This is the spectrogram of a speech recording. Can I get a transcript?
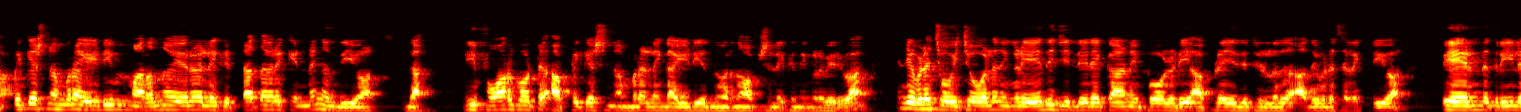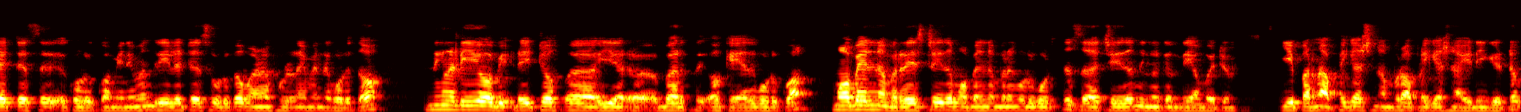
അപ്ലിക്കേഷൻ നമ്പർ ഐ ഡി മറന്നുപോയവരോ അല്ലെങ്കിൽ കിട്ടാത്തവരൊക്കെ ഉണ്ടെങ്കിൽ എന്ത് ചെയ്യുക ഇതാ ഈ ഫോർഗോട്ട് അപ്ലിക്കേഷൻ നമ്പർ അല്ലെങ്കിൽ ഐ ഡി എന്ന് പറയുന്ന ഓപ്ഷനിലേക്ക് നിങ്ങൾ വരിക. എന്നിട്ട് ഇവിടെ ചോദിച്ച പോലെ നിങ്ങൾ ഏത് ജില്ലയിലേക്കാണ് ഇപ്പോൾ ഓൾറെഡി അപ്ലൈ ചെയ്തിട്ടുള്ളത് അത് ഇവിടെ സെലക്ട് ചെയ്യുക. പേരിന്റെ ത്രീ ലെറ്റേഴ്സ് കൊടുക്കുക. മിനിമം ത്രീ ലെറ്റേഴ്സ് കൊടുക്കുക. വേണം ഫുൾ നെയിം തന്നെ കൊടുത്തോ. നിങ്ങളുടെ D O B date of year birth okay അത് കൊടുക്കുക. മൊബൈൽ നമ്പർ രജിസ്റ്റർ ചെയ്ത മൊബൈൽ നമ്പറും കൂടി കൊടുത്ത് സെർച്ച് ചെയ്ത് നിങ്ങൾക്ക് എന്ത് ചെയ്യാൻ പറ്റും? ഈ പറഞ്ഞ അപ്ലിക്കേഷൻ നമ്പറും അപ്ലിക്കേഷൻ ഐ ഡിയും കിട്ടും.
